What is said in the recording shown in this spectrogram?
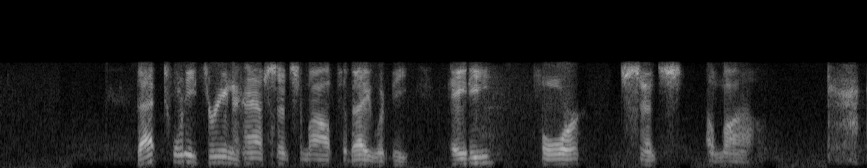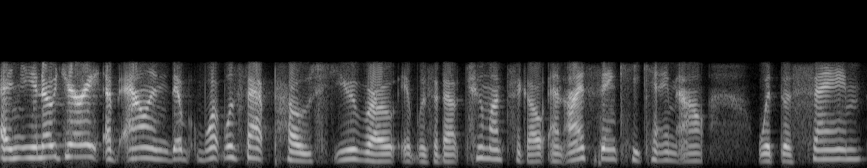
That 23 and a half cents a mile today would be 84 cents a mile. And you know, Jerry, uh, Alan, what was that post you wrote? It was about two months ago, and I think he came out with the same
